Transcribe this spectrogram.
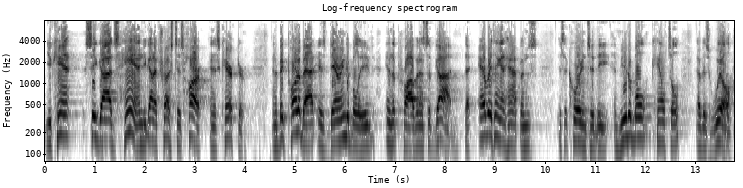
you can't see God's hand, you gotta trust His heart and His character. And a big part of that is daring to believe in the providence of God. That everything that happens is according to the immutable counsel of his will.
